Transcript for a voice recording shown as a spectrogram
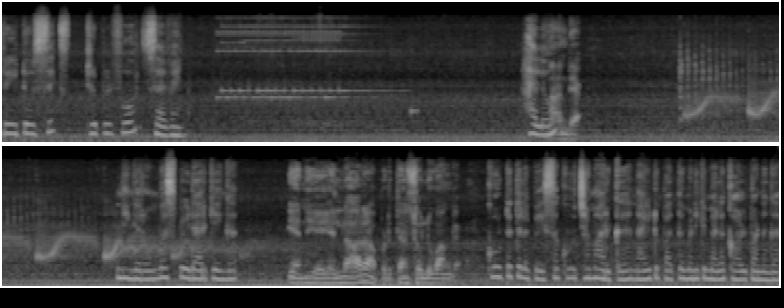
three two six triple four seven hello? நான் தான். நீங்க ரொம்ப ஸ்பீடா இருக்கீங்க. என்னைய எல்லாரும் அப்படித்தான் சொல்லுவாங்க. கூட்டத்துல பேச கூச்சமா இருக்கு. நைட்டு பத்து மணிக்கு மேல கால் பண்ணுங்க.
